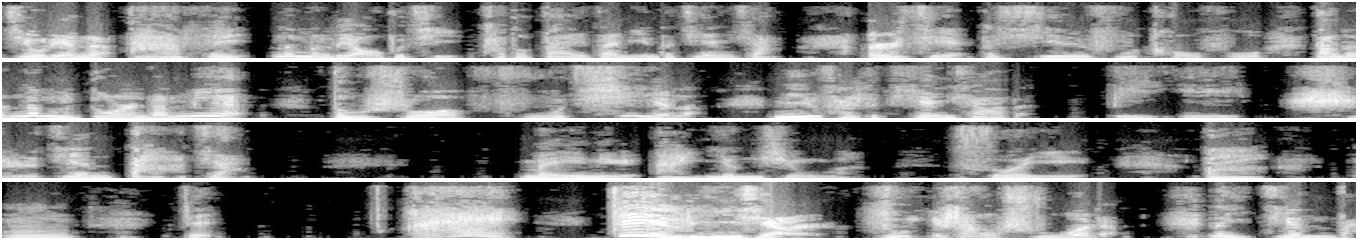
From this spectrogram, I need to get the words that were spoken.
就连那阿飞那么了不起，他都败在您的剑下，而且他心服口服，当着那么多人的面都说服气了。您才是天下的第一使剑大家。美女爱英雄嘛，所以啊，嗯，这，嘿，这林仙儿嘴上说着，那肩膀、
